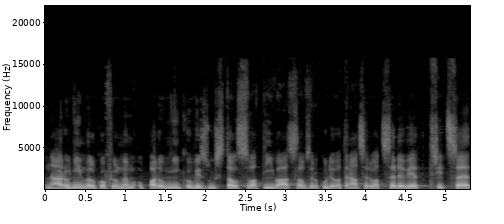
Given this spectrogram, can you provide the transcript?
národním velkofilmem o panovníkovi zůstal svatý Václav z roku 1929-30,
